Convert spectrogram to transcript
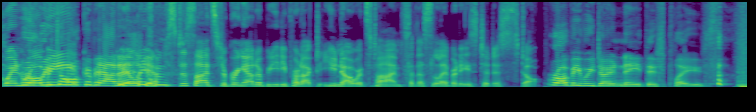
When Will Robbie talk about it? Williams decides to bring out a beauty product, you know it's time for the celebrities to just stop. Robbie, we don't need this, please.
